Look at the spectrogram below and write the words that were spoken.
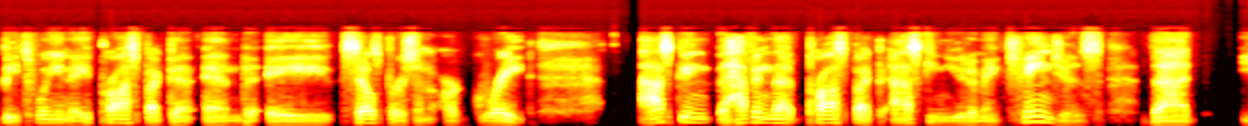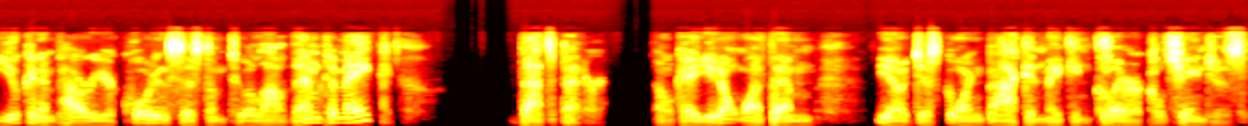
between a prospect and a salesperson are great. Asking, having that prospect asking you to make changes that you can empower your quoting system to allow them to make, that's better. Okay, you don't want them you know, just going back and making clerical changes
